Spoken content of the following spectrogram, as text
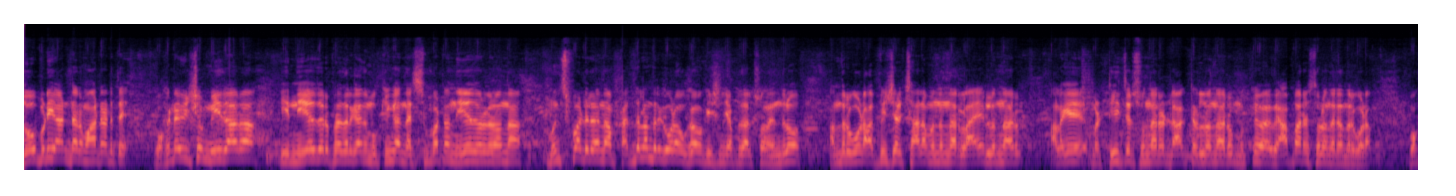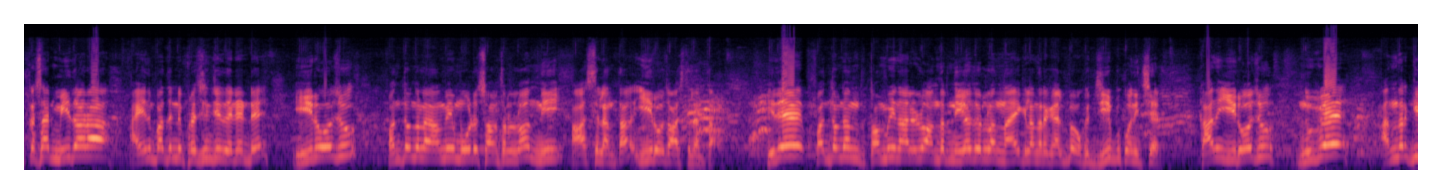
దోపిడీ అంటారు మాట్లాడితే. ఒకటే విషయం మీ ద్వారా ఈ నియోజకవర్గ ప్రజలు కానీ ముఖ్యంగా నర్సీపట్నం నియోజకవర్గంలో ఉన్న మున్సిపాలిటీలో ఉన్న పెద్దలందరికీ కూడా ఒక విషయం చెప్పదలుచుకున్నాను ఇందులో అందరూ కూడా అఫీషియల్ చాలామంది ఉన్నారు లాయర్లు ఉన్నారు అలాగే టీచర్స్ ఉన్నారు డాక్టర్లు ఉన్నారు ముఖ్యంగా వ్యాపారస్తులు ఉన్నారు అందరూ కూడా. ఒక్కసారి మీ ద్వారా అయిన పద్ధతిని ప్రశ్నించేది ఏంటంటే ఈరోజు పంతొమ్మిది వందల ఎనభై మూడు సంవత్సరంలో నీ ఆస్తులంతా ఈ రోజు ఆస్తులంతా ఇదే పంతొమ్మిది వందల తొంభై నాలుగులో అందరు నియోజకవర్గ నాయకులందరూ కలిపి ఒక జీపు కొనిచ్చారు. కానీ ఈరోజు నువ్వే అందరికీ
